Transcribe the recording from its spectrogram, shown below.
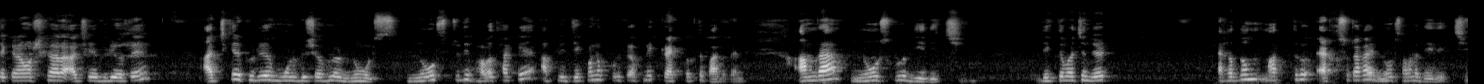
প্রত্যেকে নমস্কার আজকের ভিডিওতে। আজকের ভিডিওর মূল বিষয় হলো নোটস। নোটস যদি ভালো থাকে, আপনি যে কোনো পরীক্ষা আপনি ক্র্যাক করতে পারবেন। আমরা নোটসগুলো দিয়ে দিচ্ছি। দেখতে পাচ্ছেন রেট একদম মাত্র একশো টাকায় নোটস আমরা দিয়ে দিচ্ছি।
